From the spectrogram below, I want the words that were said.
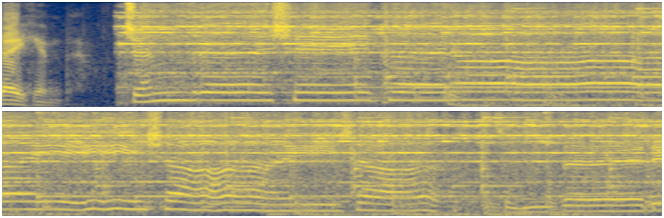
ஜெய்ஹிந்த் चन्द्रशेखरा ईशा ईशा सुन्दरेश्वरा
